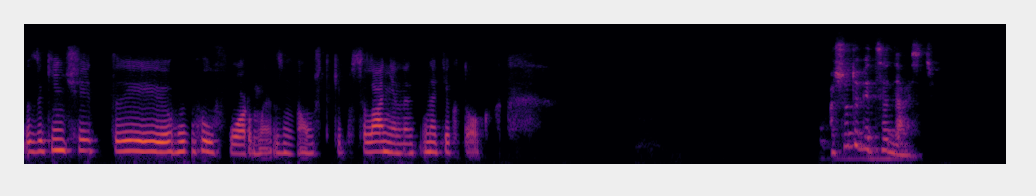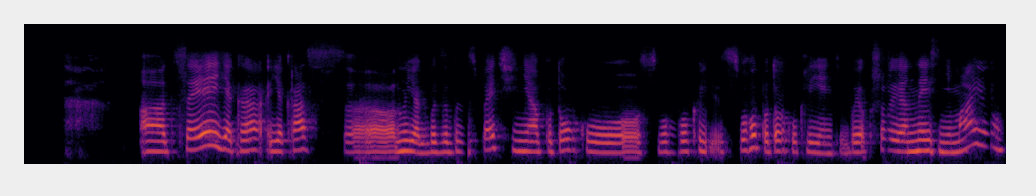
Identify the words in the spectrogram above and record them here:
закінчити Google форми, знову ж таки, посилання на, на TikTok. А що тобі це дасть? Це яка, якраз ну, якби забезпечення потоку свого, свого потоку клієнтів. Бо якщо я не знімаю,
